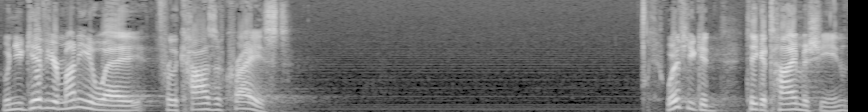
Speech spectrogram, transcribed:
when you give your money away for the cause of Christ. What if you could take a time machine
